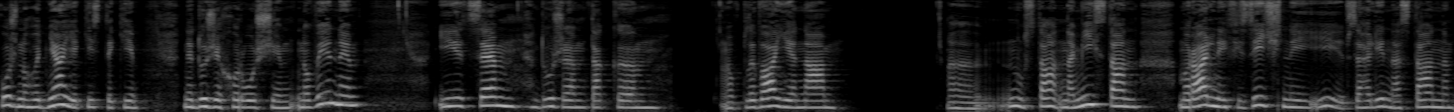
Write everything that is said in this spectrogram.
кожного дня якісь такі не дуже хороші новини. І це дуже так впливає на, ну, стан, на мій стан моральний, фізичний і взагалі на стан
